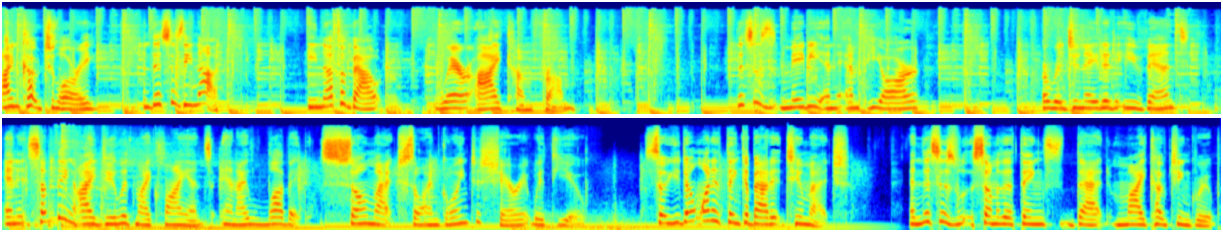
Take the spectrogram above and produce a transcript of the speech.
I'm Coach Lori, and this is enough. Enough about where I come from. This is maybe an NPR originated event, and it's something I do with my clients, and I love it so much. So I'm going to share it with you. So you don't want to think about it too much. And this is some of the things that my coaching group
